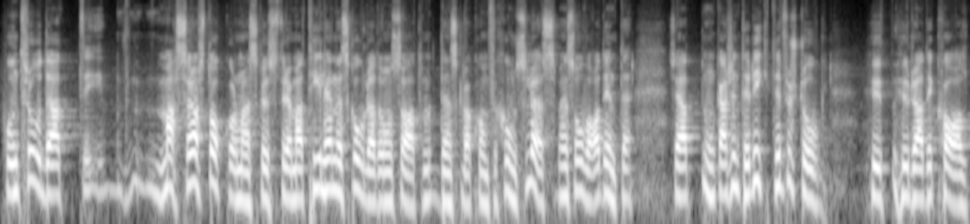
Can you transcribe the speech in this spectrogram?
hon trodde att massor av stockholmare skulle strömma till hennes skola då hon sa att den skulle vara konfessionslös, men så var det inte. Så att hon kanske inte riktigt förstod hur, hur radikalt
